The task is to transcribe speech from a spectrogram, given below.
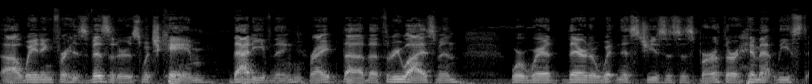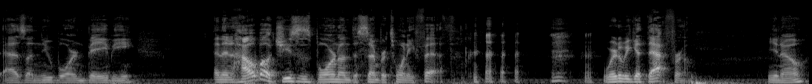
uh, waiting for his visitors, which came that evening. Right, the the three wise men were were there to witness Jesus' birth, or him at least as a newborn baby. And then, how about Jesus born on December twenty fifth? Where do we get that from? You know,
